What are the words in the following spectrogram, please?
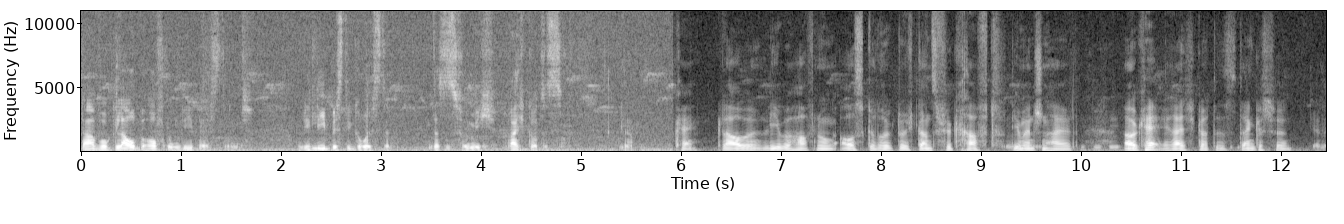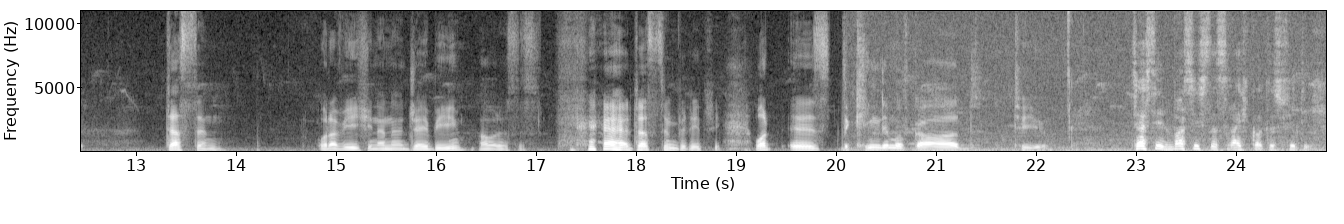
Da, wo Glaube, Hoffnung, Liebe ist. Und, und die Liebe ist die größte. Das ist für mich Reich Gottes. Ja. Okay. Glaube, Liebe, Hoffnung, ausgedrückt durch ganz viel Kraft, die Menschen heilt. Okay, Reich Gottes, Dankeschön. Justin, oder wie ich ihn nenne, JB, aber das ist Justin Berici. What is the kingdom of God to you? Justin, was ist das Reich Gottes für dich?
